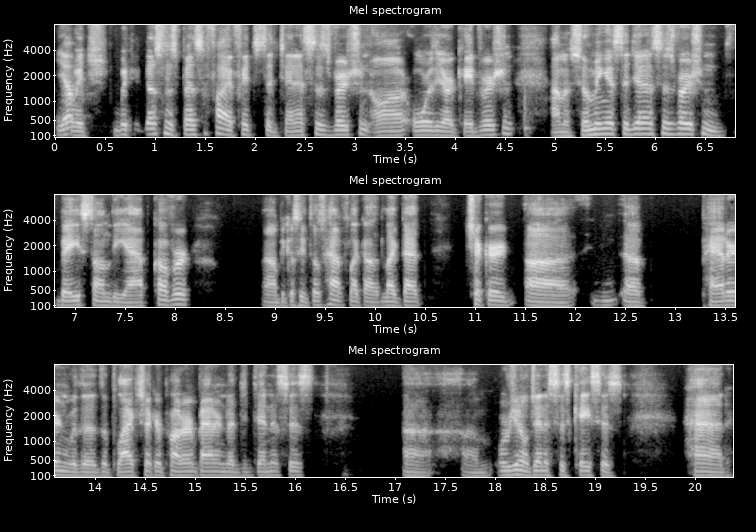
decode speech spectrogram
yep. which which doesn't specify if it's the Genesis version or or the arcade version. I'm assuming it's the Genesis version based on the app cover, uh, because it does have like a like that checkered uh, uh, pattern with the the black checkered pattern pattern that the Genesis uh, um, original Genesis cases had.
